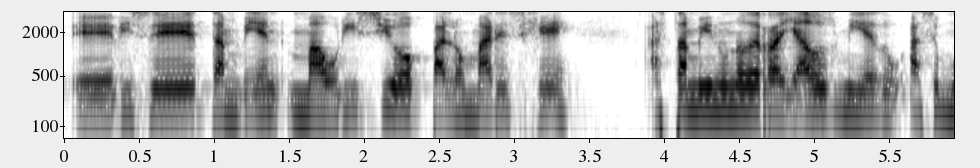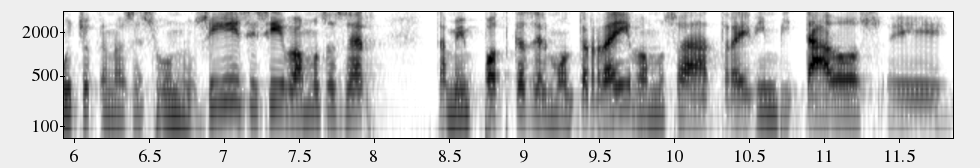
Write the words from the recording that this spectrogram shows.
Eh, dice también Mauricio Palomares G. Haz también uno de Rayados Miedo. Hace mucho que no haces uno. Sí, sí, sí. Vamos a hacer también podcast del Monterrey. Vamos a traer invitados eh,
